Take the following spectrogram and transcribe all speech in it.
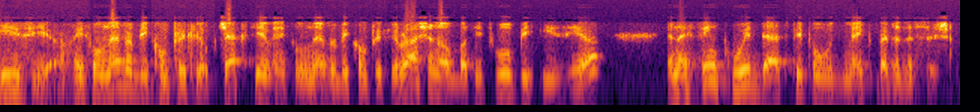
easier. It will never be completely objective and it will never be completely rational, but it will be easier. And I think with that, people would make better decisions.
